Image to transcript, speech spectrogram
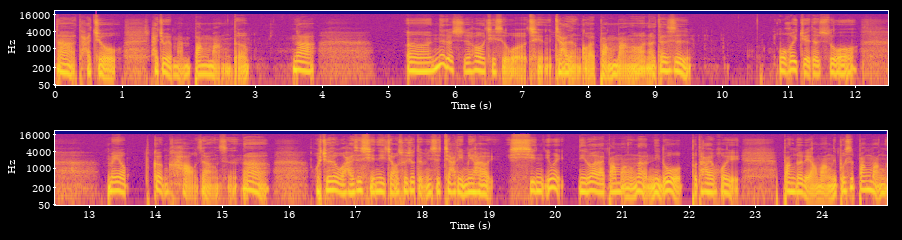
那他就他就也蛮帮忙的。那呃，那个时候其实我请家人过来帮忙哦。那但是我会觉得说。没有更好这样子，那我觉得我还是心力交瘁，就等于是家里面还有心，因为你如果来帮忙，那你如果不太会帮得了忙，你不是帮忙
